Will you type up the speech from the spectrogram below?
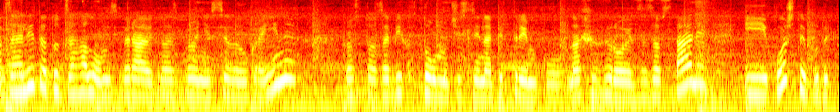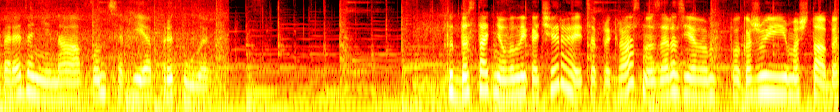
А взагалі-то тут загалом збирають на Збройні Сили України. Просто забіг в тому числі на підтримку наших героїв з Азовсталі, і кошти будуть передані на фонд Сергія Притули. Тут достатньо велика черга, і це прекрасно. Зараз я вам покажу її масштаби.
